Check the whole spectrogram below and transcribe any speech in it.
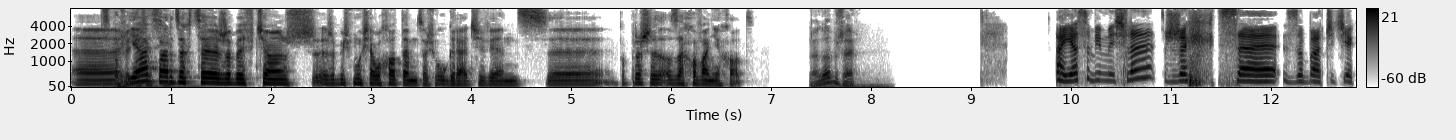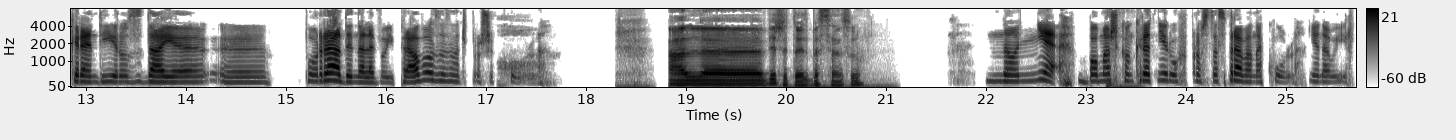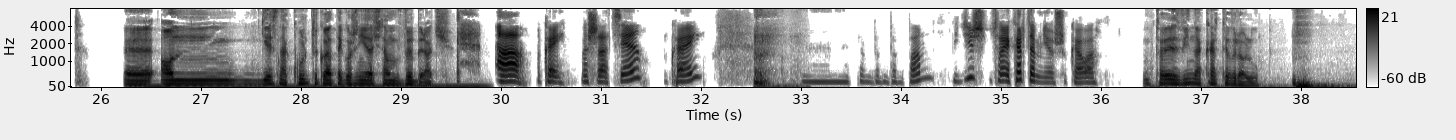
e, Ja sesji. bardzo chcę, żeby wciąż, żebyś musiał hotem coś ugrać, więc e, poproszę o zachowanie hot. No dobrze. A ja sobie myślę, że chcę zobaczyć, jak Randy rozdaje y, porady na lewo i prawo, zaznacz proszę cool. Ale wiesz, że to jest bez sensu. No nie, bo masz konkretnie ruch prosta sprawa na cool, nie na weird. E, On jest na kult tylko dlatego, że nie da się tam wybrać. A, okej, masz rację, okej. Mm, Pam, pam, pam, pam. Widzisz, twoja karta mnie oszukała. To jest wina karty w rolu.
